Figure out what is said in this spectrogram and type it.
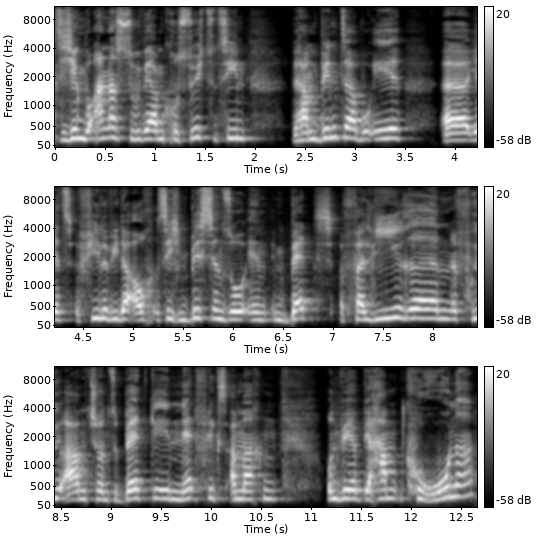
sich irgendwo anders zu bewerben, groß durchzuziehen. Wir haben Winter, wo eh äh, jetzt viele wieder auch sich ein bisschen so im, im Bett verlieren, frühabends schon zu Bett gehen, Netflix anmachen. Und wir, wir haben Corona,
